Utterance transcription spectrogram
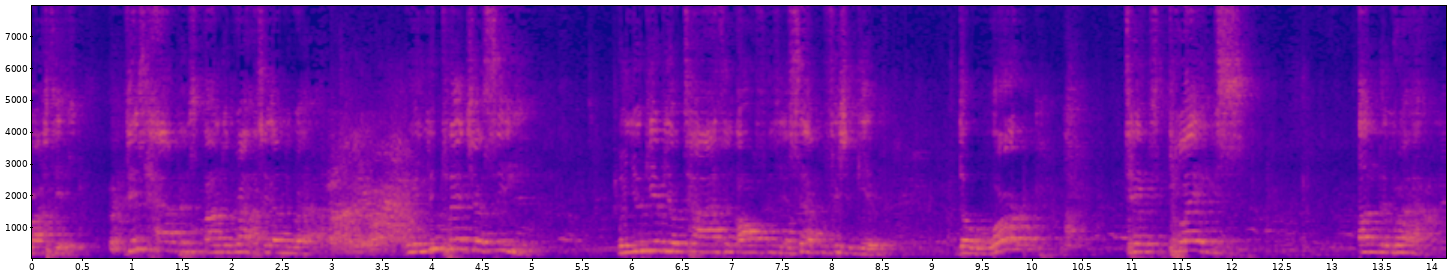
Watch this. This happens underground. Say underground. When you plant your seed, when you give your tithes and offerings and sacrificial giving, the work takes place underground.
